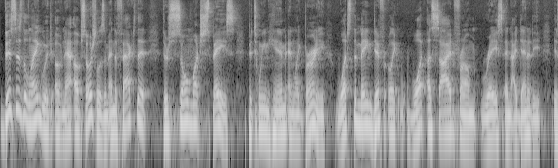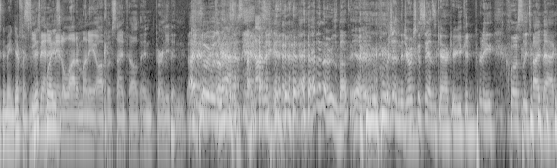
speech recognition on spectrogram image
this is the language of na- of socialism and the fact that there's so much space between him and like Bernie what's the main difference like what aside from race and identity is the main difference Steve this Bannon plays made a lot of money off of Seinfeld, and Bernie didn't. I didn't know he was a racist I don't know who's not. Yeah, which in the George Costanza character, you could pretty closely tie back to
